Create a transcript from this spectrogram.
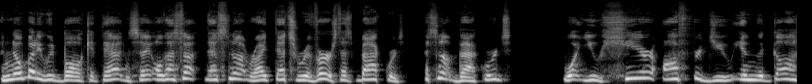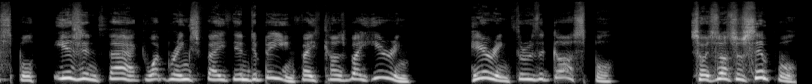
And nobody would balk at that and say, "Oh, that's not that's not right. That's reverse. That's backwards." That's not backwards. What you hear offered you in the gospel is in fact what brings faith into being. Faith comes by hearing, hearing through the gospel. So it's not so simple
